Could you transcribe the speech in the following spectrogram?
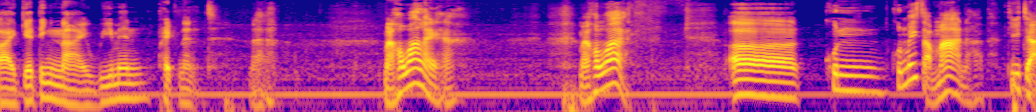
by getting nine women pregnant นะหมายความว่าอะไรฮะหมายความว่าเอ่อคุณคุณไม่สามารถนะครับที่จะ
